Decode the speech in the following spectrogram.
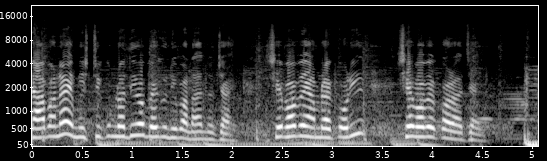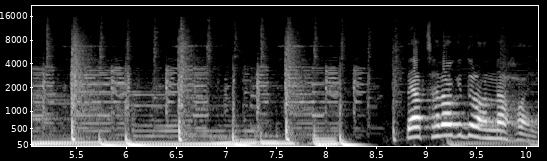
না বানায়, মিষ্টি কুমড়া দিয়েও বেগুনি বানানো যায়। সেভাবে আমরা করি, সেভাবে করা যায়। পেঁয়াজ ছাড়াও কিন্তু রান্না হয়।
